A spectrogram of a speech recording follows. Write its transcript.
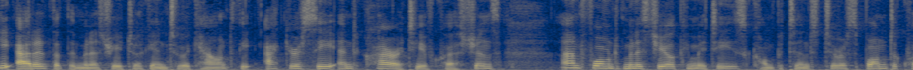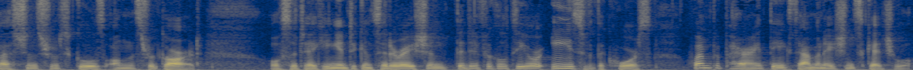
He added that the ministry took into account the accuracy and clarity of questions and formed ministerial committees competent to respond to questions from schools on this regard, also taking into consideration the difficulty or ease of the course when preparing the examination schedule.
